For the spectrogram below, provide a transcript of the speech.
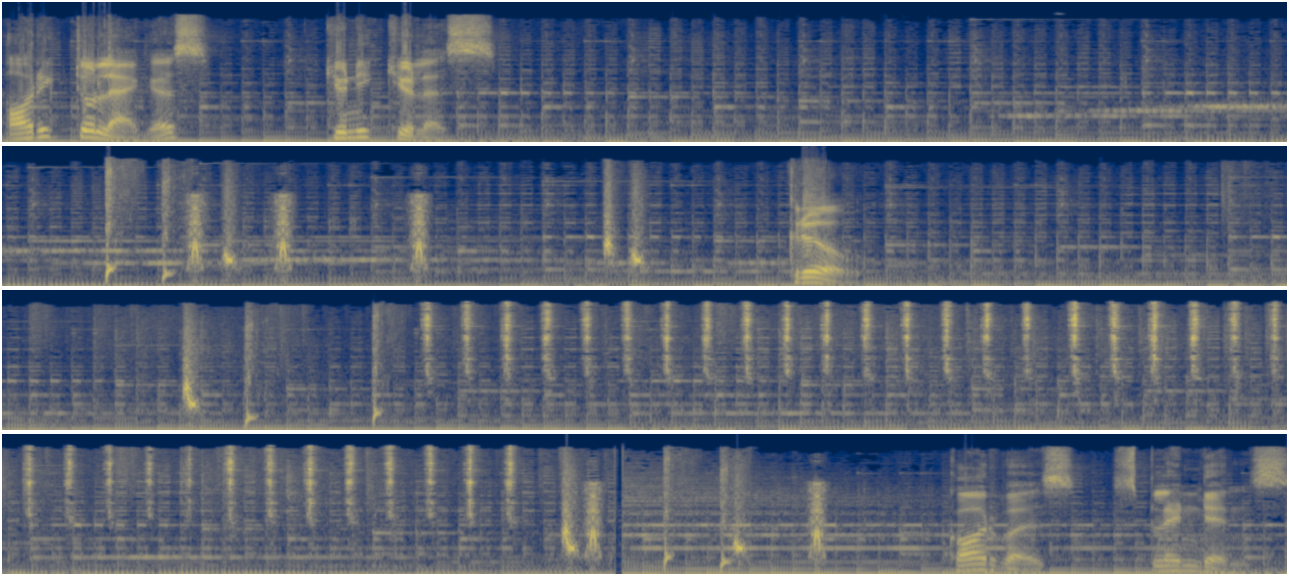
Oryctolagus cuniculus. Crow Corvus splendens.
